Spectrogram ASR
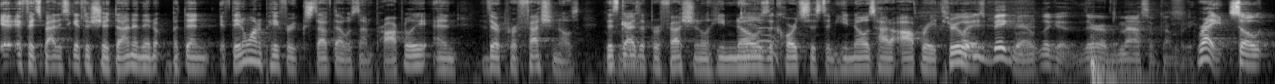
if it's bad they get their shit done and they don't but then if they don't want to pay for stuff that was done properly and they're professionals this guy's mm-hmm. a professional he knows the court system he knows how to operate through Oh, it he's big, man. Look at they're a massive company. Right. So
